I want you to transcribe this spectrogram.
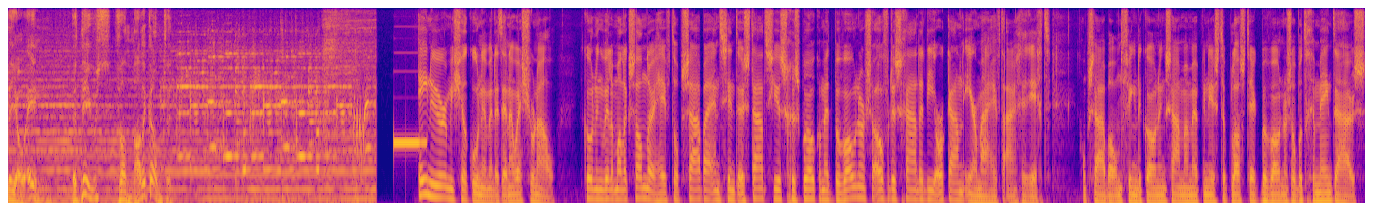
Radio 1. Het nieuws van alle kanten. 1 uur, Michel Koenen met het NOS-journaal. Koning Willem-Alexander heeft op Saba en Sint-Eustatius gesproken met bewoners over de schade die orkaan Irma heeft aangericht. Op Saba ontving de koning samen met minister Plasterk bewoners op het gemeentehuis.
